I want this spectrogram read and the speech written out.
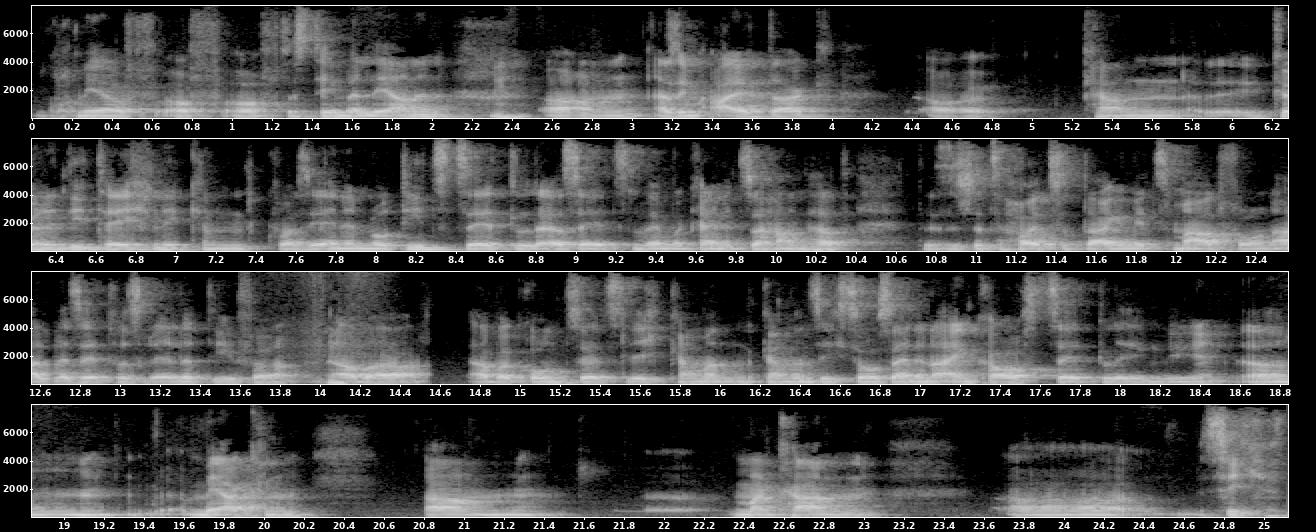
noch mehr auf, auf, auf das Thema Lernen. Mhm. Ähm, also im Alltag äh, kann, können die Techniken quasi einen Notizzettel ersetzen, wenn man keine zur Hand hat. Das ist jetzt heutzutage mit Smartphone alles etwas relativer, aber aber grundsätzlich kann man, kann man sich so seinen Einkaufszettel irgendwie ähm, merken. Ähm, man kann äh, sich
